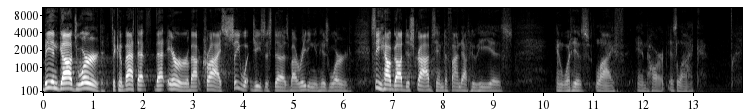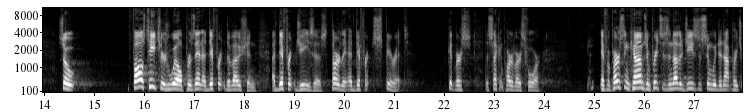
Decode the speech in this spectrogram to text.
be in God's Word to combat that, that error about Christ. See what Jesus does by reading in His Word. See how God describes Him to find out who He is and what His life and heart is like. So, false teachers will present a different devotion, a different Jesus. Thirdly, a different spirit. Look at verse, the second part of verse 4. If a person comes and preaches another Jesus whom we did not preach,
